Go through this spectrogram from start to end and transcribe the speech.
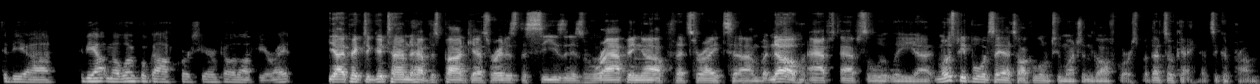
to be uh to be out in the local golf course here in Philadelphia, right? Yeah, I picked a good time to have this podcast right as the season is wrapping up. That's right. Um, but no, ab- absolutely. Uh, most people would say I talk a little too much in the golf course, but that's okay. That's a good problem.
